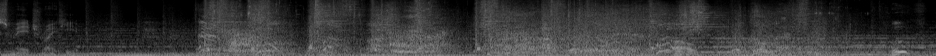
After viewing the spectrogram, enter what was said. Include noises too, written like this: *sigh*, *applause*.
this mage right here. Uh oh. Woo.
